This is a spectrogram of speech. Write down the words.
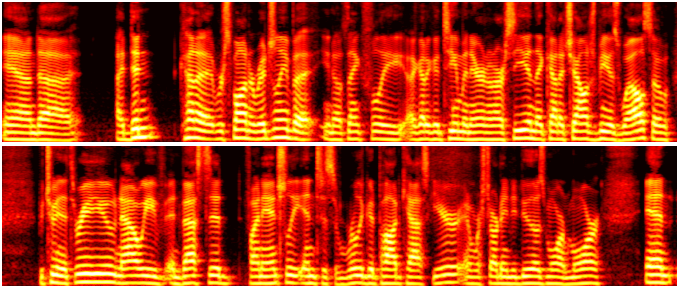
and uh, I didn't kind of respond originally, but you know, thankfully, I got a good team in Aaron and RC, and they kind of challenged me as well. So between the three of you, now we've invested financially into some really good podcast gear, and we're starting to do those more and more. And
